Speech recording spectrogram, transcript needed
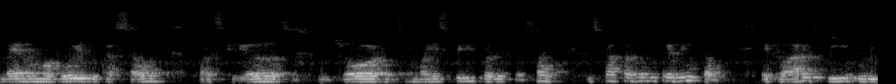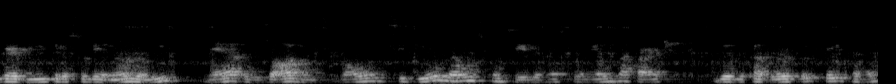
levam uma boa educação para as crianças, para os jovens, uma espiritualização, está fazendo prevenção. É claro que o livre-arbítrio é soberano ali, né? os jovens vão seguir ou não os conselhos, mas pelo menos a parte do educador foi feita, né?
